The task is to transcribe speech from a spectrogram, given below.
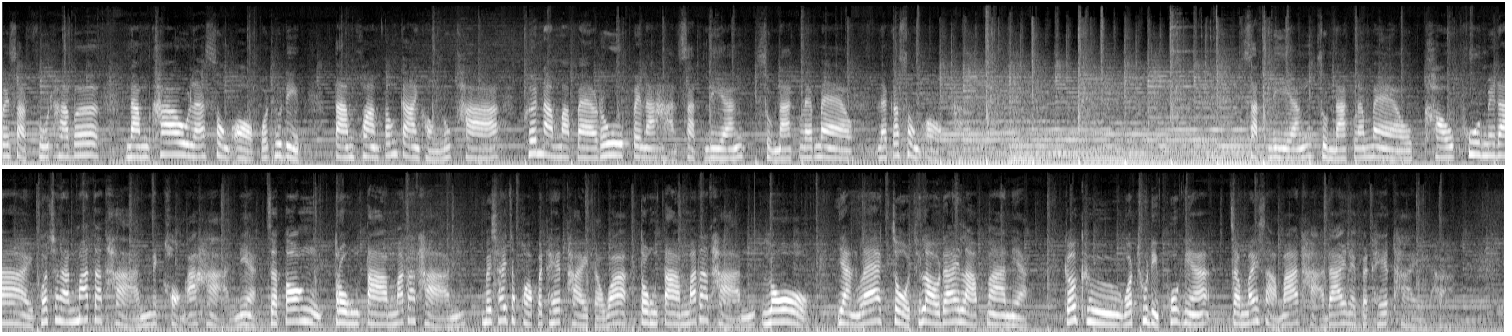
บริษัท Food Harbor นำเข้าและส่งออกวัตถุดิบ ตามความต้องการของลูกค้า เพื่อนำมาแปรรูปเป็นอาหารสัตว์เลี้ยง สุนัขและแมว และก็ส่งออกค่ะ สัตว์เลี้ยง สุนัขและแมวเขาพูดไม่ได้ เพราะฉะนั้นมาตรฐานของอาหารเนี่ยจะต้องตรงตามมาตรฐาน ไม่ใช่เฉพาะประเทศไทย แต่ว่าตรงตามมาตรฐานโลก อย่างแรกโจทย์ที่เราได้รับมาเนี่ยก็คือวัตถุดิบพวกนี้จะไม่สามารถหาได้ในประเทศไทยค่ะ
